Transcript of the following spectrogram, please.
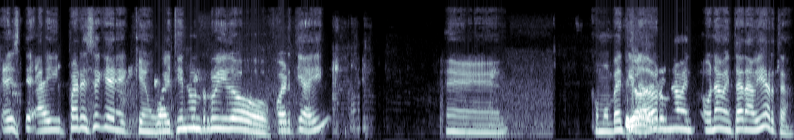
este, ahí parece que, que en White tiene un ruido fuerte ahí. Eh, como un ventilador, una, una ventana abierta.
